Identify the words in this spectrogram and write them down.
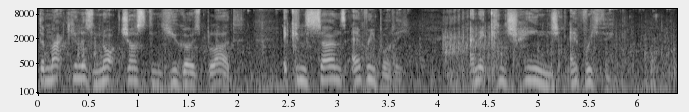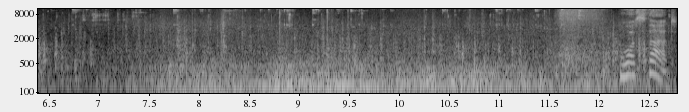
The macula's not just in Hugo's blood. It concerns everybody. And it can change everything. What's that?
